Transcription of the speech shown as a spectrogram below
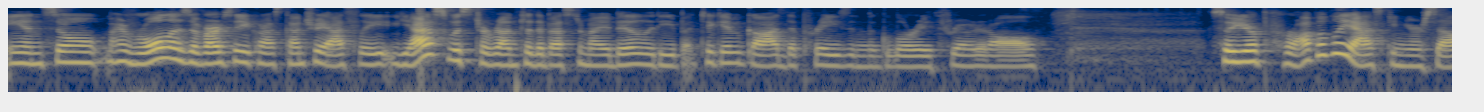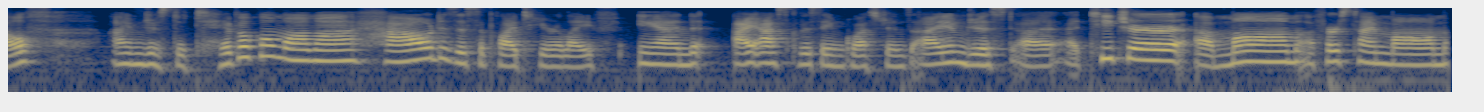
And so my role as a varsity cross country athlete, yes, was to run to the best of my ability, but to give God the praise and the glory throughout it all. So you're probably asking yourself, I'm just a typical mama. How does this apply to your life? And I ask the same questions. I am just a, a teacher, a mom, a first time mom.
